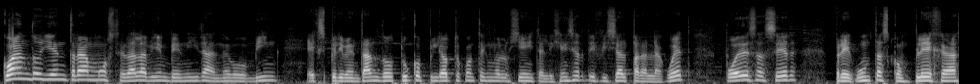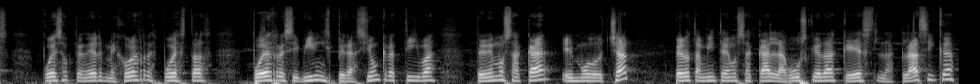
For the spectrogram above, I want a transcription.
cuando ya entramos, te da la bienvenida al nuevo Bing, experimentando tu copiloto con tecnología e inteligencia artificial para la web. Puedes hacer preguntas complejas, puedes obtener mejores respuestas, puedes recibir inspiración creativa. Tenemos acá el modo chat, pero también tenemos acá la búsqueda que es la clásica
